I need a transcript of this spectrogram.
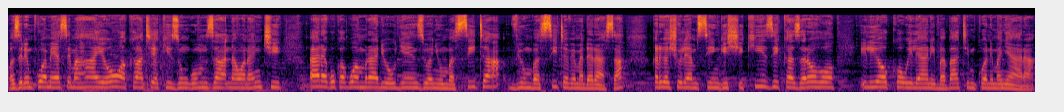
Waziri Mkuu ameyasema hayo wakati akizungumza na wananchi baada ya kukagua mradi wa ujenzi wa nyumba sita, vyumba sita vya madarasa katika shule ya msingi Shikizi Kazaroho iliyoko wilayani Babati mkoani Manyara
